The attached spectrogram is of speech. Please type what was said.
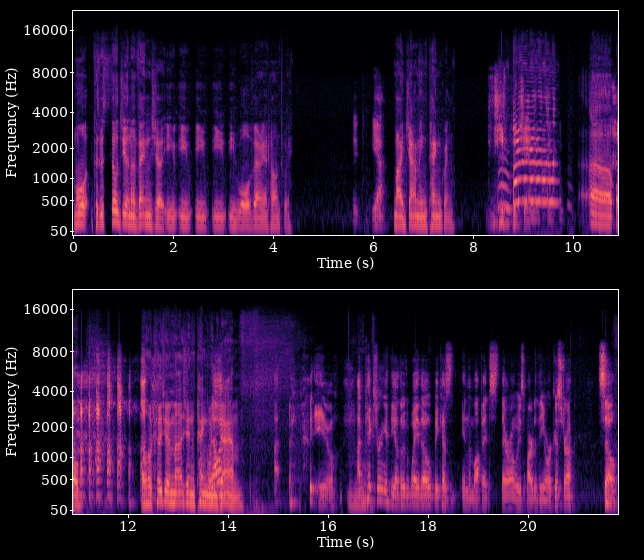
more because we're still due an Avenger E E E E E-war variant, aren't we? yeah. My jamming penguin, The jamming uh, or or could you imagine penguin No, I'm- jam? Ew. Mm. I'm picturing it the other way though, because in the Muppets they're always part of the orchestra. So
